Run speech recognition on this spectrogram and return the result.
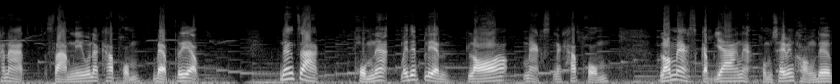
ขนาด 3 นิ้วนะครับผมแบบเรียบ เนื่องจากผมเนี่ยไม่ได้เปลี่ยนล้อ Max นะครับผมล้อ Max กับยางเนี่ยผมใช้เป็นของเดิม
